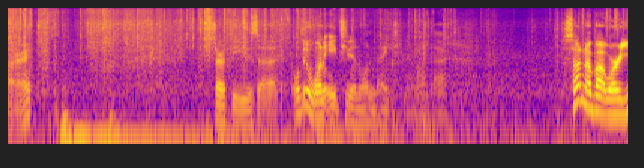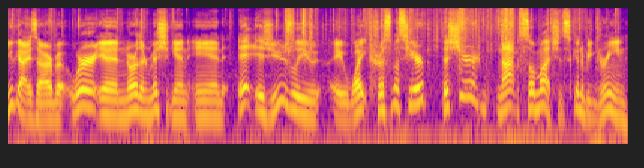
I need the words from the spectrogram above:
All right. Start these. Uh, we'll do 118 and 119. I want that? So I don't know about where you guys are, but we're in northern Michigan, and it is usually a white Christmas here. This year, not so much. It's going to be green.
